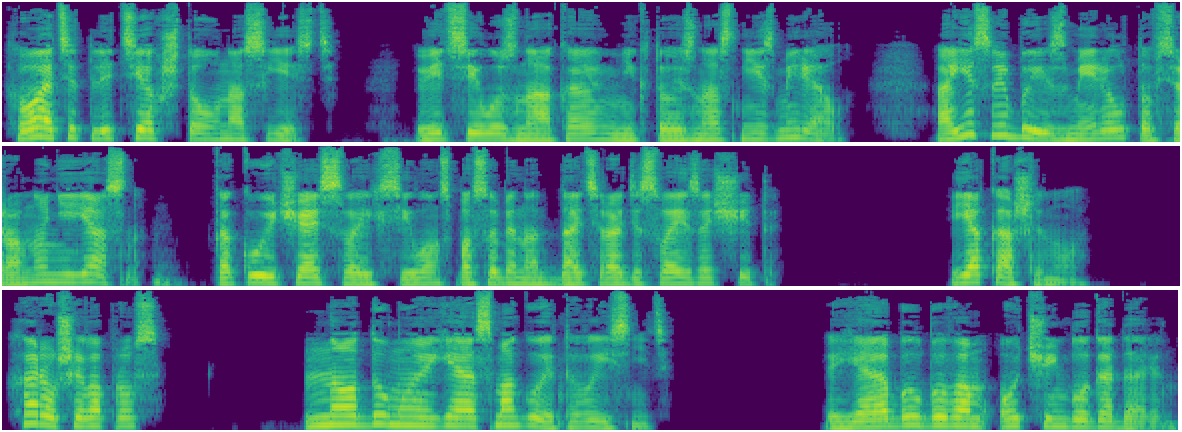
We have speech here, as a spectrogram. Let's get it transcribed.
Хватит ли тех, что у нас есть? Ведь силу знака никто из нас не измерял. А если бы измерил, то все равно не ясно, какую часть своих сил он способен отдать ради своей защиты. Я кашлянула. Хороший вопрос. Но, думаю, я смогу это выяснить. Я был бы вам очень благодарен.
